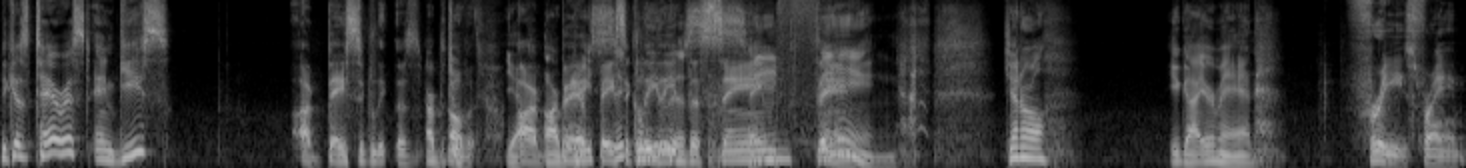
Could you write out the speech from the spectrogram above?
because terrorists and geese are basically those are, the of oh, us yeah, are, ba- basically, the, same, thing. thing. General, you got your man. Freeze frame.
